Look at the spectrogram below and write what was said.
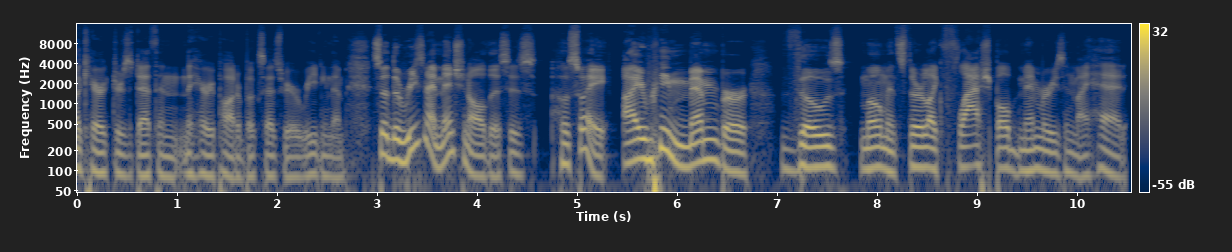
a character's death in the Harry Potter books as we were reading them. So the reason I mention all this is Josue, I remember those moments. They're like flashbulb memories in my head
